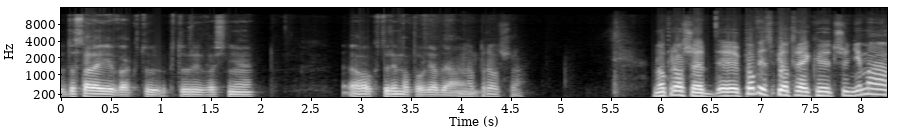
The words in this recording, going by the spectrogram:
e, do Sarajewa, który, który właśnie, o którym opowiadałem. No proszę. No proszę, e, powiedz Piotrek, czy nie ma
